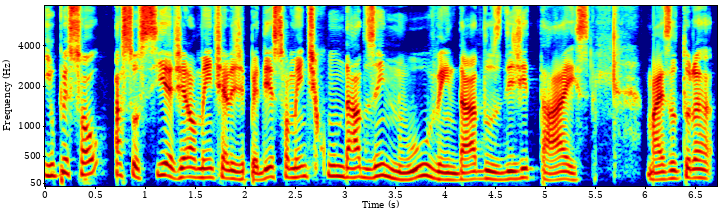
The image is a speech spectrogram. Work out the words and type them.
E o pessoal associa geralmente LGPD somente com dados em nuvem, dados digitais. Mas a doutora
